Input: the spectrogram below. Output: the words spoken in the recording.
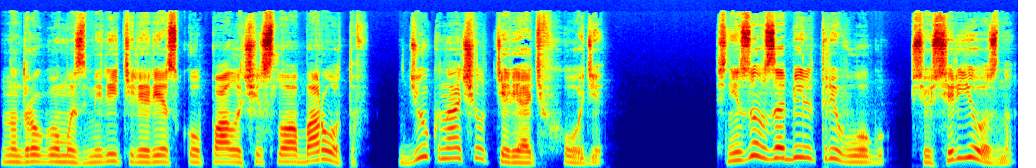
На другом измерителе резко упало число оборотов. Дюк начал терять в ходе. Снизов забили тревогу. Все серьезно.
